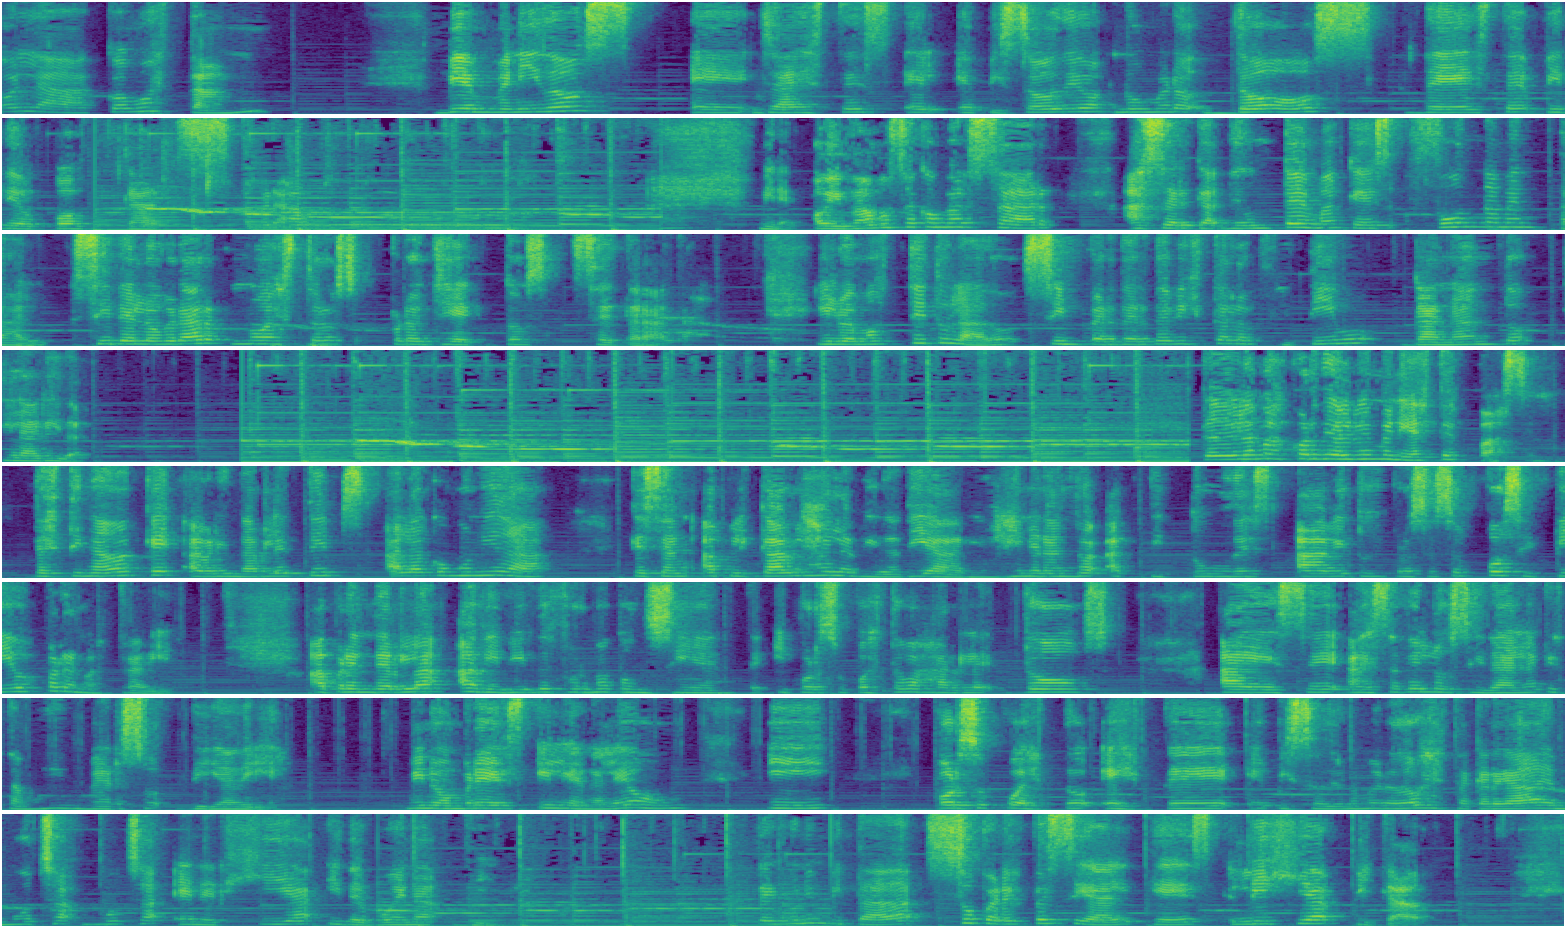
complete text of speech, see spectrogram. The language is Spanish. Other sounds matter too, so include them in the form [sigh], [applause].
Hola, ¿cómo están? Bienvenidos. eh, ya este es el episodio número 2 de este video podcast. Mira, hoy vamos a conversar acerca de un tema que es fundamental si de lograr nuestros proyectos se trata. Y lo hemos titulado Sin perder de vista el objetivo, ganando claridad. Cordial bienvenida a este espacio, destinado a, que, a brindarle tips a la comunidad que sean aplicables a la vida diaria, generando actitudes, hábitos y procesos positivos para nuestra vida. Aprenderla a vivir de forma consciente y por supuesto bajarle dos a, ese, a esa velocidad en la que estamos inmersos día a día. Mi nombre es Iliana León y por supuesto este episodio número 2 está cargada de mucha, mucha energía y de buena vida tengo una invitada súper especial que es Ligia Picado.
